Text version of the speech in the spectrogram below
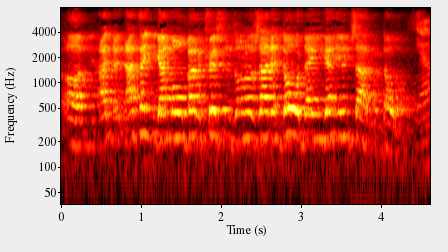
Uh, I, I think you got more better Christians on the other side of that door than you got inside the door. Yep.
